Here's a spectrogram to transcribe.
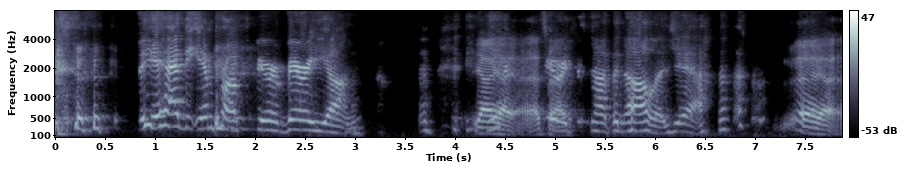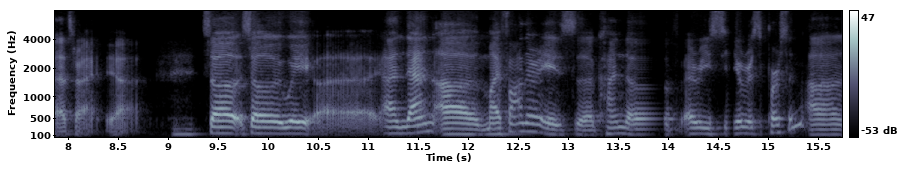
so you had the improv spirit very young. yeah, yeah, yeah, that's spirit, right. Just not the knowledge. Yeah. yeah, yeah, that's right. Yeah. So, so we, uh, and then uh, my father is kind of very serious person. Uh,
